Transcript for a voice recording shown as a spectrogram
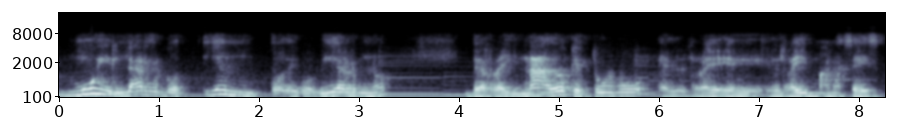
muy largo tiempo de gobierno de reinado que tuvo el rey, eh, el rey Manasés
